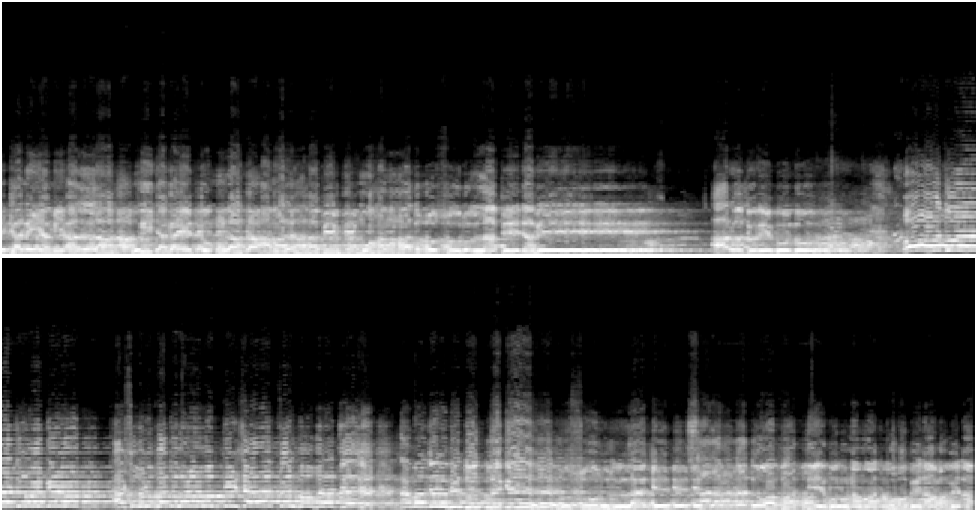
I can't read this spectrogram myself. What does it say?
যেখানেই আমি আল্লাহ, ওই জায়গায় তোমরা আমার হাবিব মোহাম্মদ রসুল্লাহ পেয়ে যাবে। আরও জোরে বলো। ও দেওয়া বাদ দিয়ে বলো, নামাজ হবে না হবে না।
